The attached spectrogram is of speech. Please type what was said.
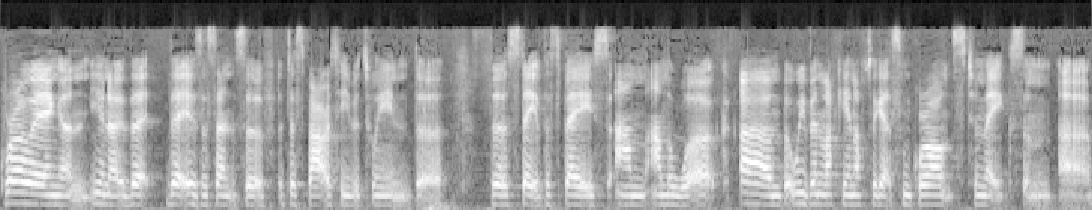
growing, and you know that there is a sense of disparity between the the state of the space and, and the work. Um, but we've been lucky enough to get some grants to make some uh,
